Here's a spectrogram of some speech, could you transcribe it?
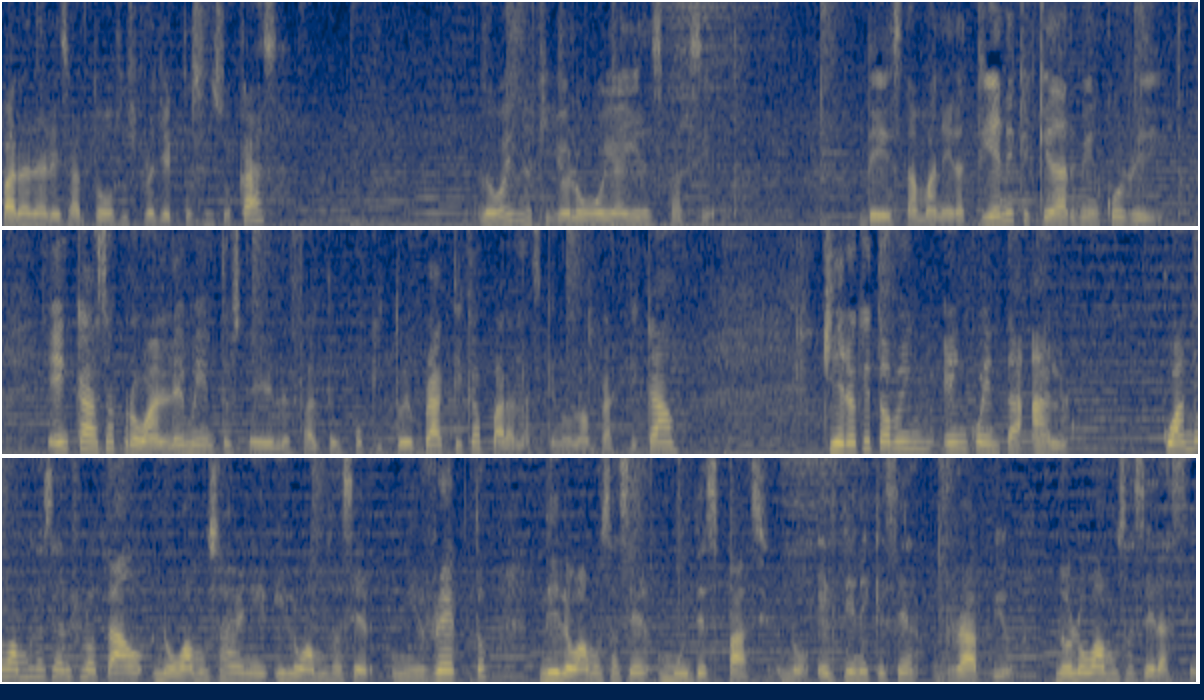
para realizar todos sus proyectos en su casa. Lo ven, aquí yo lo voy a ir esparciendo de esta manera. Tiene que quedar bien corridito. En casa probablemente a ustedes les falte un poquito de práctica para las que no lo han practicado. Quiero que tomen en cuenta algo. Cuando vamos a hacer el flotado no vamos a venir y lo vamos a hacer ni recto ni lo vamos a hacer muy despacio. No, él tiene que ser rápido. No lo vamos a hacer así.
